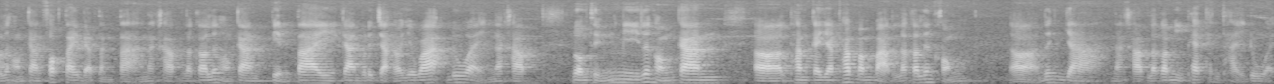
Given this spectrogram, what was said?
เรื่องของการฟอกไตแบบต่างๆนะครับ แล้วก็เรื่องของการเปลี่ยนไตการบริจาคอวัยวะด้วยนะครับ รวมถึงมีเรื่องของการเอ่อทำกายภาพบำบัด แล้วก็เรื่องของ เรื่องยานะครับแล้วก็มีแพทย์แผนไทยด้วย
